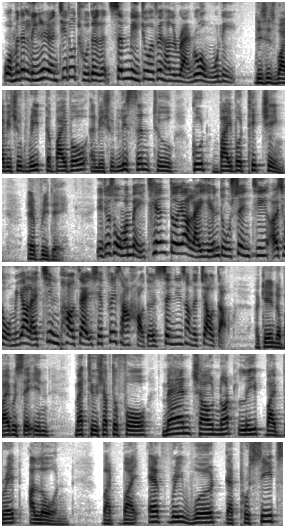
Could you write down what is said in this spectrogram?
我们的灵人基督徒的生命就会非常的软弱无力。 This is why we should read the Bible and we should listen to good Bible teaching every day. 也就是我们每天都要来研读圣经，而且我们要来浸泡在一些非常好的圣经上的教导。 Again, the Bible says in Matthew chapter 4 Man shall not live by bread alone, but by every word that proceeds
